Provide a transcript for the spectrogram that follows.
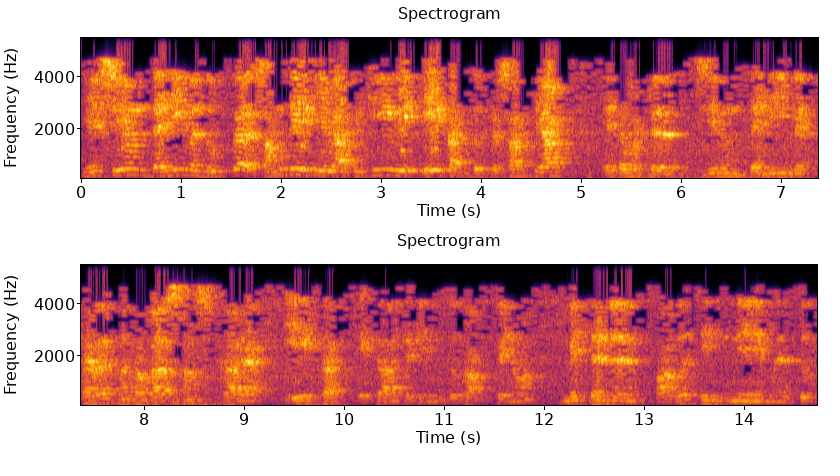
මේ සියුම් දැනීම දුක්ඛ සමුදය කියලා අපි කියවේ ඒකත් දුක්ඛ සත්‍යයක්. එතකොට සියුම් දැනීම පැවැත්ම බව සංස්කාරය ඒකත් එකාතකින් දුකක් වෙනවා. මෙතන පවතින්නේම දුක.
